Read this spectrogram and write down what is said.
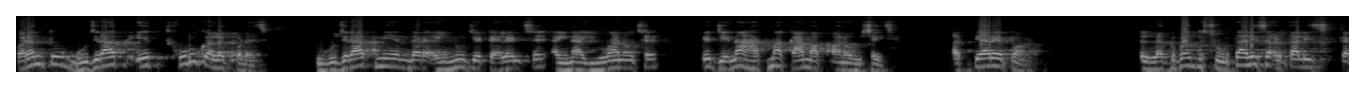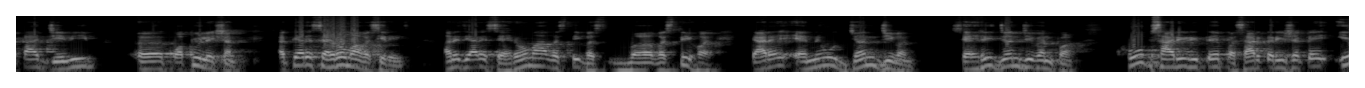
પરંતુ ગુજરાત એ થોડુંક અલગ પડે છે. ગુજરાતની અંદર અહીંનું જે ટેલેન્ટ છે, અહીંના યુવાનો છે કે જેના હાથમાં કામ આપવાનો વિષય છે. અત્યારે પણ લગભગ સુડતાલીસ, અડતાલીસ ટકા જેવી પોપ્યુલેશન અત્યારે શહેરોમાં વસી રહી છે. અને જ્યારે શહેરોમાં વસતી, વસ- વસતી હોય, ત્યારે એનું જનજીવન શહેરી જનજીવન પણ ખૂબ સારી રીતે પસાર કરી શકે, એ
